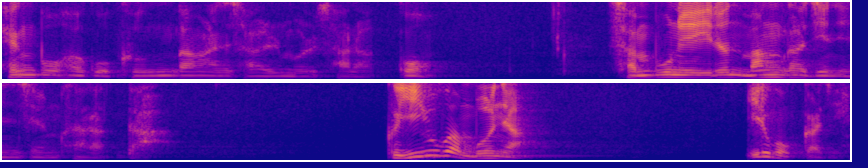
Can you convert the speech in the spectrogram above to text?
행복하고 건강한 삶을 살았고 3분의 1은 망가진 인생 살았다. 그 이유가 뭐냐? 일곱 가지.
